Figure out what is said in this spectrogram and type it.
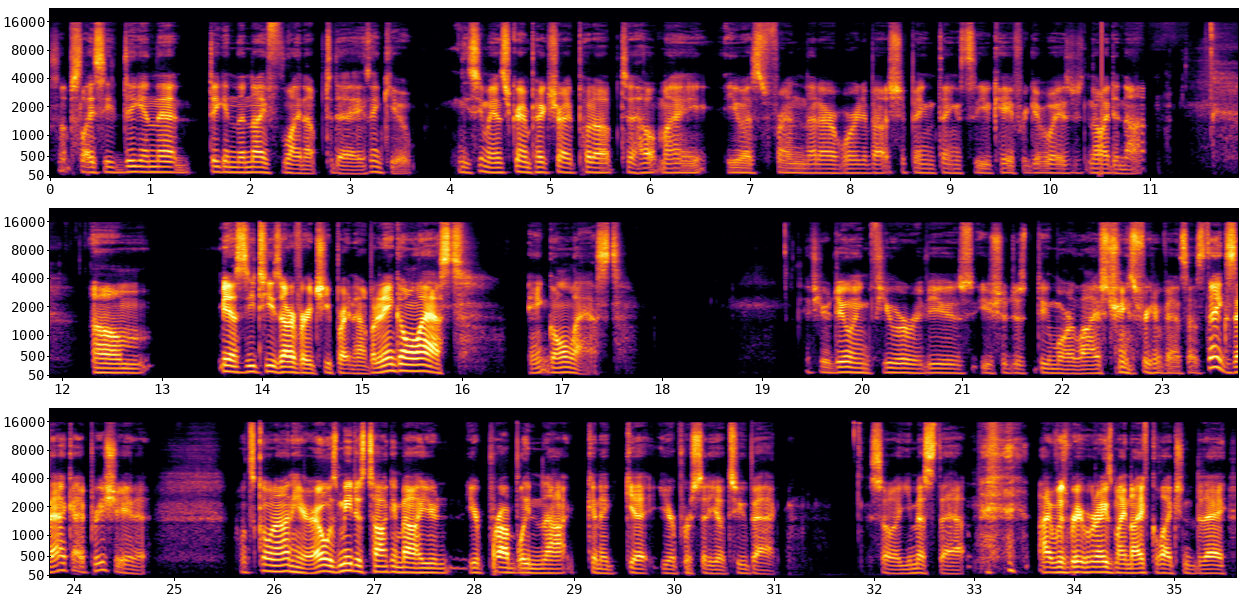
Sup, Slicey, digging that digging the knife lineup today. Thank you. You see my Instagram picture I put up to help my US friend that are worried about shipping things to the UK for giveaways. No, I did not. Um, yes, ZTs are very cheap right now, but it ain't gonna last. Ain't gonna last. If you're doing fewer reviews, you should just do more live streams. Freedom Fan says, "Thanks, Zach. I appreciate it." What's going on here? Oh, it was me just talking about how you're you're probably not gonna get your Presidio 2 back. So you missed that. I was reorganizing my knife collection today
